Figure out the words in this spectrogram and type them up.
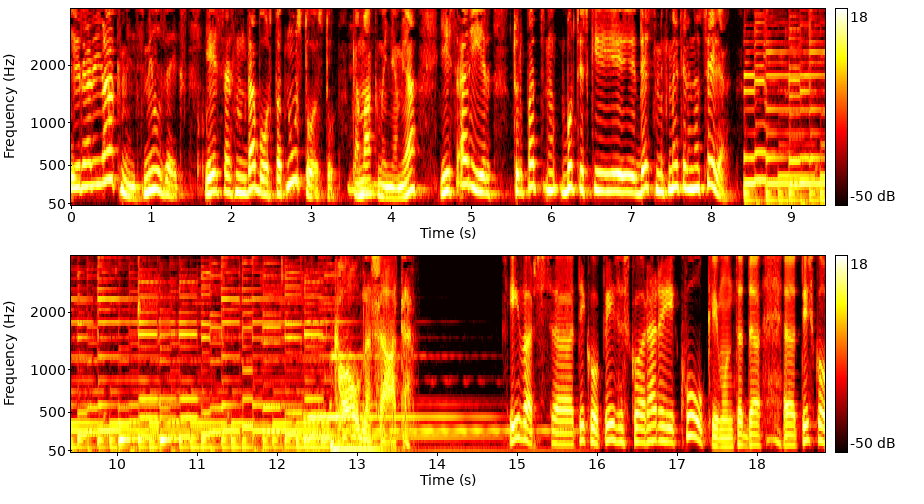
ir arī akmens milzīgs. Ja es esmu dabūs pat nostostu tam mm. akmeņam, ja, es arī ir turpat burtiski desmit metri no ceļa. Kolna sāta. Ivars tikko pīzesko ar arī kūkim, un tad tikko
